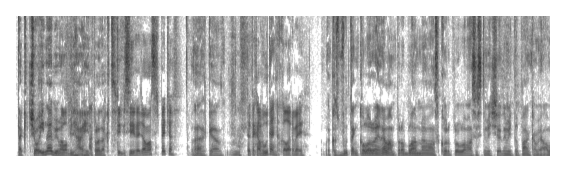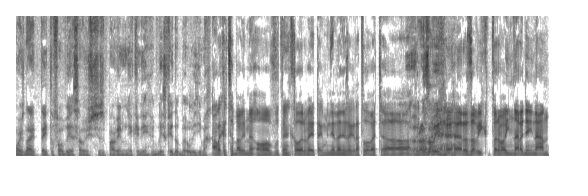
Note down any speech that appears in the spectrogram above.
tak čo iné by malo byť high hit product? Ty by si vedel nosiť, Peťo? Tak ja, To je taká Wu-Tang colorway. Ako s Wu-Tang Colorway nemám problém, ja mám skôr problém asi s tými čiernymi topánkami, ale možno aj tejto fóbie sa už zbavím niekedy v blízkej dobe, uvidíme. Ale keď sa bavíme o Wu-Tang colorway, tak mi nedá nezagratulovať uh, Rozovi? Rozovi k prvým narodeninám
